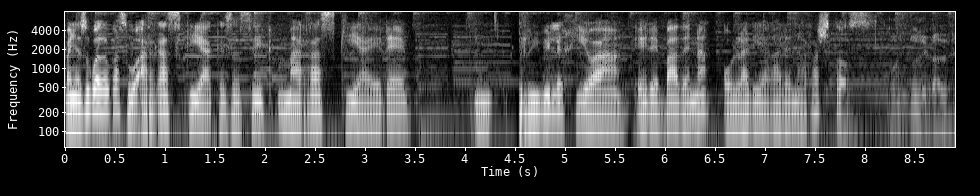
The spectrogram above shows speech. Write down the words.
Baina zuk badukazu argazkiak ez ezik marrazkia ere, mm, privilegioa ere badena, olariagaren arrastoz. Bon, dudik gabe,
